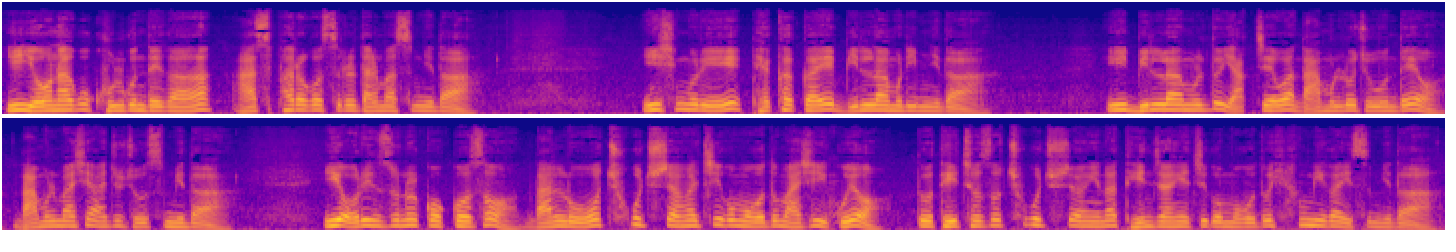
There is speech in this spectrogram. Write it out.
이 연하고 굵은 데가 아스파라거스를 닮았습니다. 이 식물이 백화과의 밀나물입니다. 이 밀나물도 약재와 나물로 좋은데요. 나물 맛이 아주 좋습니다. 이 어린 순을 꺾어서 날로 초고추장을 찍어 먹어도 맛이 있고요. 또 데쳐서 초고추장이나 된장에 찍어 먹어도 향미가 있습니다.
